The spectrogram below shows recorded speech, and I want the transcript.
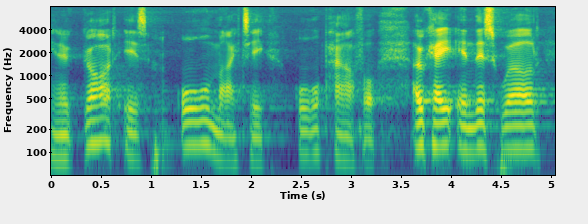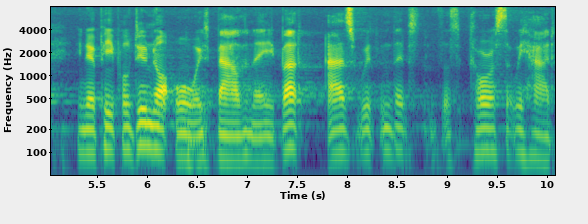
You know, God is almighty, all powerful. Okay, in this world, you know, people do not always bow the knee, but as with the, the chorus that we had,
